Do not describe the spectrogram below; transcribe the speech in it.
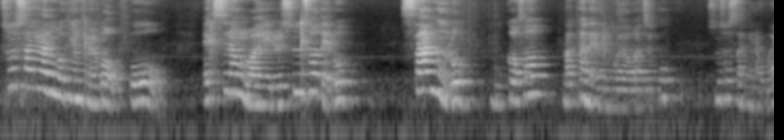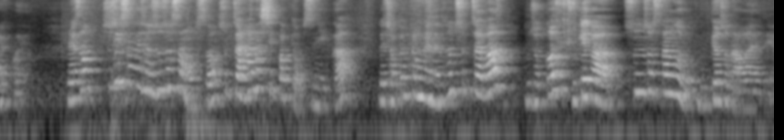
순서쌍이라는 거 그냥 별거 없고 x랑 y를 순서대로 쌍으로 묶어서 나타내는 거여가지고 순서쌍이라고 할 거예요. 그래서 수직선에서는 순서쌍 없어. 숫자 하나씩밖에 없으니까. 근데 좌표 평면에서는 숫자가 무조건 두 개가 순서쌍으로 묶여서 나와야 돼요.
